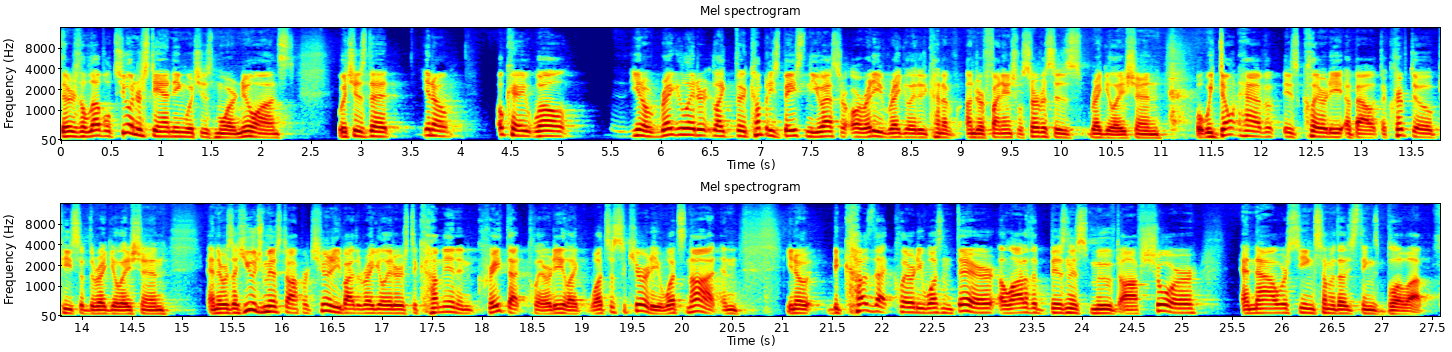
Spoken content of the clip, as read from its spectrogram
There's a level two understanding, which is more nuanced, which is that, you know, okay, well, you know, regulator like the companies based in the U.S. are already regulated kind of under financial services regulation. What we don't have is clarity about the crypto piece of the regulation. And there was a huge missed opportunity by the regulators to come in and create that clarity, like what's a security, what's not. And you know, because that clarity wasn't there, a lot of the business moved offshore, and now we're seeing some of those things blow up.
